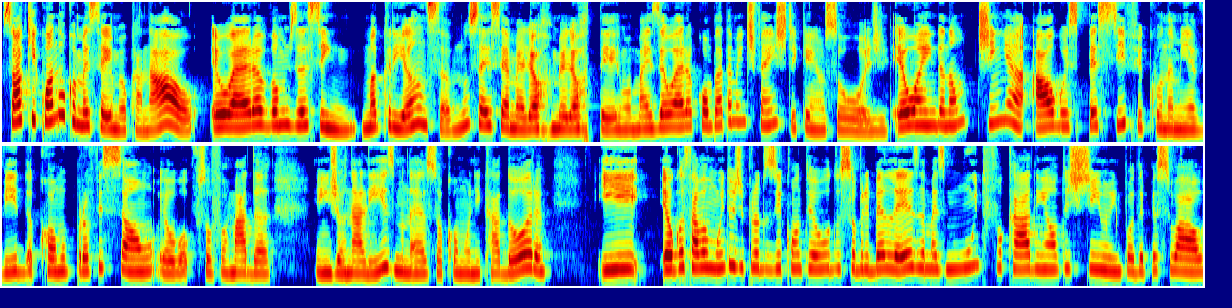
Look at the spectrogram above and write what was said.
Só que quando eu comecei o meu canal, eu era, vamos dizer assim, uma criança, não sei se é melhor melhor termo, mas eu era completamente diferente de quem eu sou hoje. Eu ainda não tinha algo específico na minha vida como profissão. Eu sou formada em jornalismo, né? Eu sou comunicadora. E eu gostava muito de produzir conteúdo sobre beleza, mas muito focado em autoestima, em poder pessoal,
